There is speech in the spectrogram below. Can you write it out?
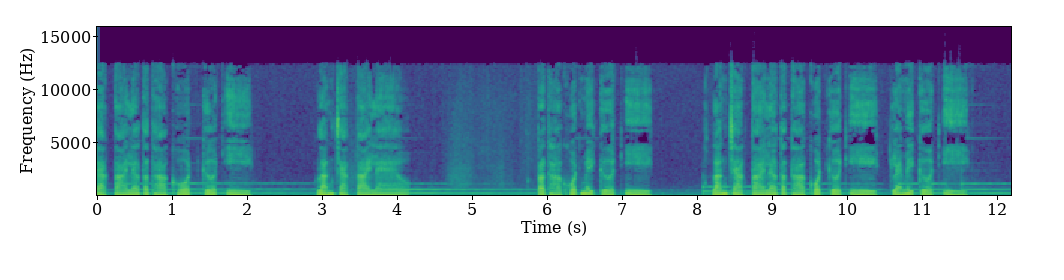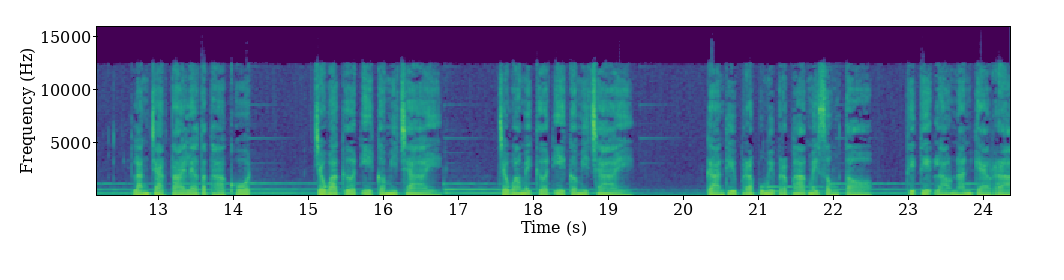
จากตายแล้วตถาคตเกิดอีก หลังจากตายแล้ว ตถาคตไม่เกิดอีก หลังจากตายแล้วตถาคตเกิดอีกและไม่เกิดอีก หลังจากตายแล้วตถาคต จะว่าเกิดอีกก็ไม่ใช่ จะว่าไม่เกิดอีกก็ไม่ใช่ การที่พระผู้มีพระภาคไม่ทรงตอบ ทิฏฐิเหล่านั้นแก่เรา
